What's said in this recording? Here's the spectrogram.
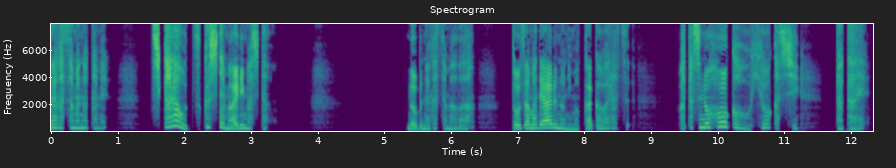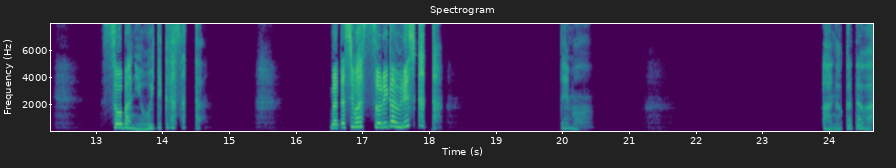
長様のため力を尽くしてまいりました。信長様は戸様であるのにもかかわらず私の奉公を評価し称えそばに置いてくださった。私はそれが嬉しかった。でもあの方は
